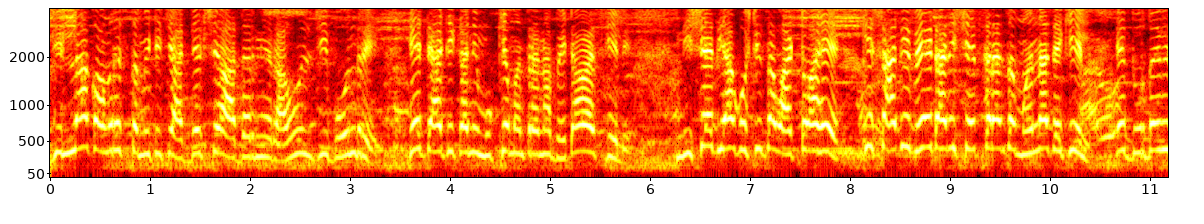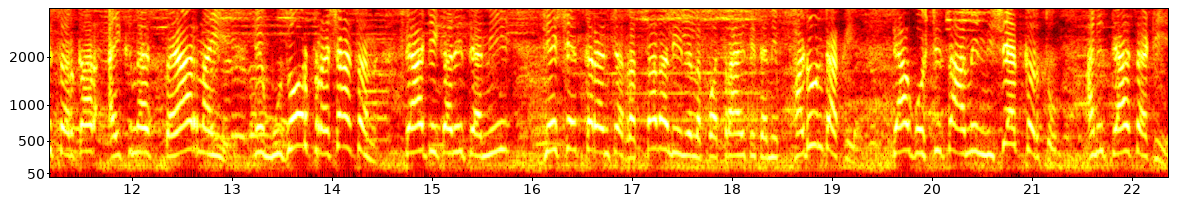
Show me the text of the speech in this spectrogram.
जिल्हा काँग्रेस कमिटीचे अध्यक्ष आदरणीय राहुलजी बोंद्रे हे त्या ठिकाणी मुख्यमंत्र्यांना भेटावयास गेले. निषेध या गोष्टीचा वाटतो आहे की साधी भेट आणि शेतकऱ्यांचं म्हणणं देखील हे दुर्दैवी सरकार ऐकण्यास तयार नाही. हे मुजोर प्रशासन त्या ठिकाणी त्यांनी जे शेतकऱ्यांच्या रक्तानं लिहिलेलं पत्र आहे ते त्यांनी फाडून टाकलं. त्या गोष्टीचा आम्ही निषेध करतो. आणि त्यासाठी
